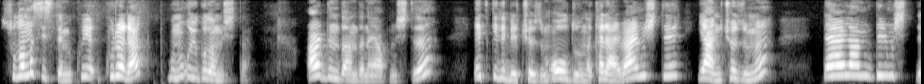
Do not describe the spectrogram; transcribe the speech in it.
Sulama sistemi kurarak bunu uygulamıştı. Ardından da ne yapmıştı? Etkili bir çözüm olduğuna karar vermişti. Yani çözümü değerlendirmiş e,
